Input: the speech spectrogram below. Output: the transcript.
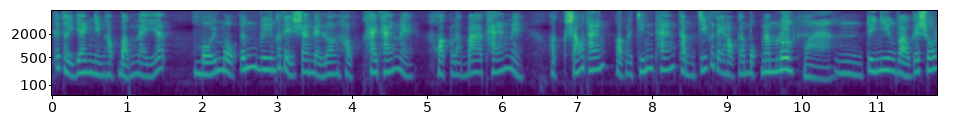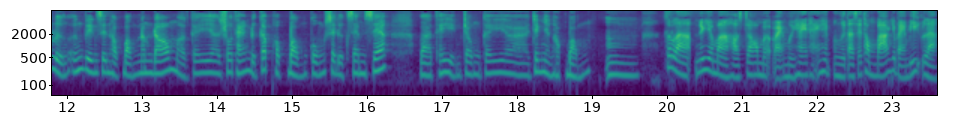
cái thời gian nhận học bổng này á, mỗi một ứng viên có thể sang Đài Loan học 2 tháng nè, hoặc là 3 tháng nè, hoặc 6 tháng, hoặc là 9 tháng, thậm chí có thể học cả một năm luôn. wow Ừ, tuy nhiên vào cái số lượng ứng viên xin học bổng năm đó mà cái à, số tháng được cấp học bổng cũng sẽ được xem xét và thể hiện trong cái à, chứng nhận học bổng. Ừm, tức là nếu như mà họ cho bạn 12 tháng thì người ta sẽ thông báo cho bạn biết là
